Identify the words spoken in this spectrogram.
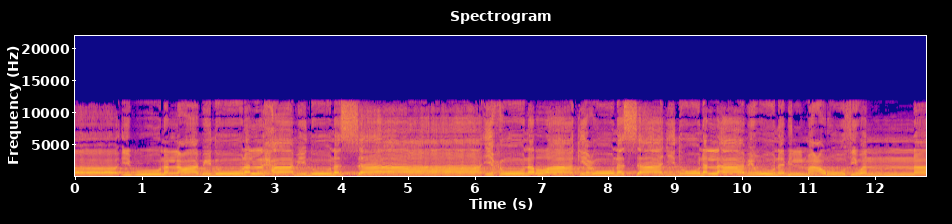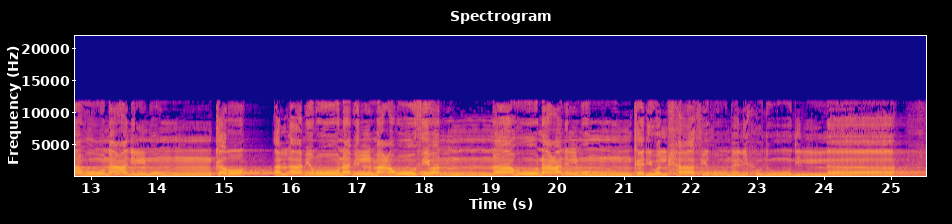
التائبون العابدون الحامدون السائحون الراكعون الساجدون الآمرون بالمعروف والناهون عن المنكر الآمرون بالمعروف والناهون عن المنكر والحافظون لحدود الله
